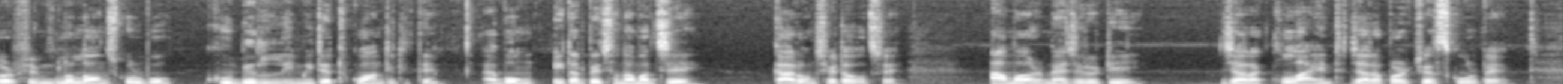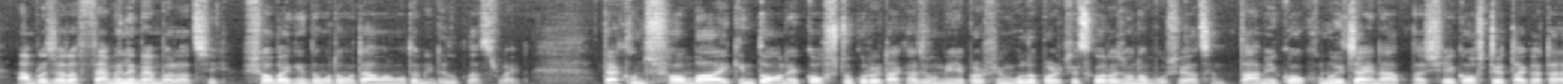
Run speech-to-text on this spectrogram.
পারফিউমগুলো লঞ্চ করব খুবই লিমিটেড কোয়ান্টিটিতে এবং এটার পেছনে আমার যে কারণ সেটা হচ্ছে আমার মেজরিটি যারা ক্লায়েন্ট যারা পারচেস করবে, আমরা যারা ফ্যামিলি মেম্বার আছি, সবাই কিন্তু মোটামুটি আমার মতো মিডল ক্লাস রাইট তো এখন সবাই কিন্তু অনেক কষ্ট করে টাকা জমিয়ে পারফিউমগুলো পারচেস করার জন্য বসে আছেন। তা আমি কখনোই চাই না আপনার সেই কষ্টের টাকাটা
